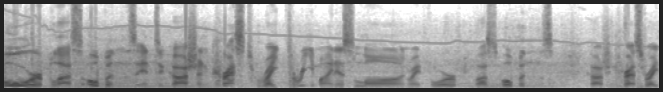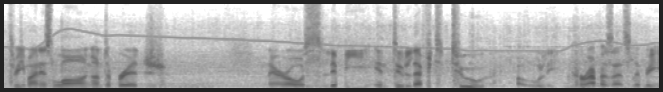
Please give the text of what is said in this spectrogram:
four plus opens into caution crest, right three minus long, right four plus opens, caution crest, right three minus long onto bridge. Narrow, slippy into left two. Holy crap, is that slippy?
